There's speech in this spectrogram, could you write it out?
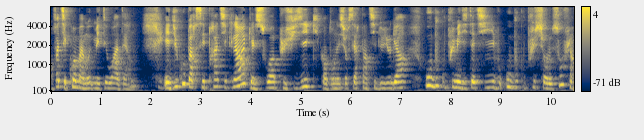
En fait, c'est quoi ma météo interne Et du coup, par ces pratiques-là, qu'elles soient plus physiques quand on est sur certains types de yoga, ou beaucoup plus méditatives, ou beaucoup plus sur le souffle,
